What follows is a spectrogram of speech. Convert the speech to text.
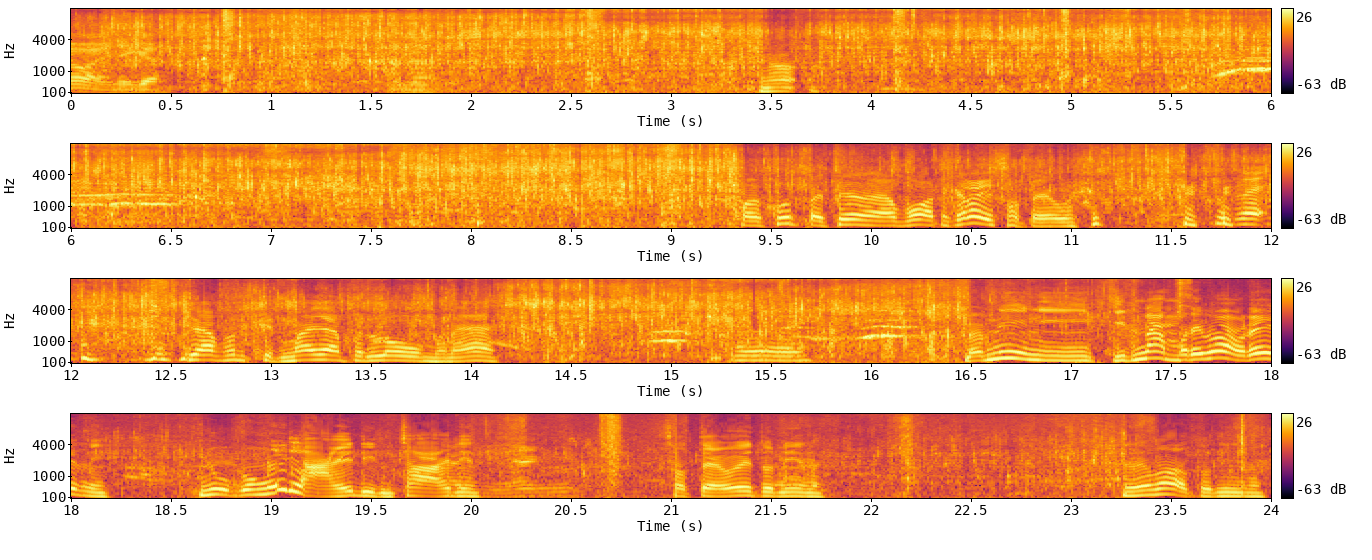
น้อยๆนี่กันนะเนาะคอยคุดไปเถอะบอดก็ได้สเตลพูดไว้ยาเพิ่นขึ้นมายาเพิ่นโลมอะนะเออแบบนี้นี่กินน้ำบ่ได้เบ้าได้นี่ยูบลงได้หลายดินทรายนี่สเตลไอ้ตัวนี้นะเห็ นไหมว่าตัวนี้นะ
